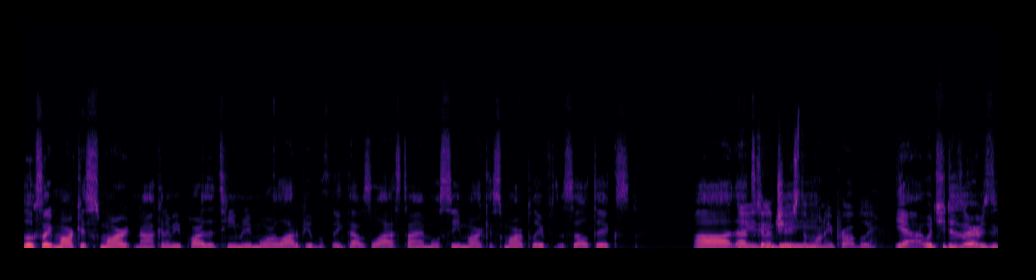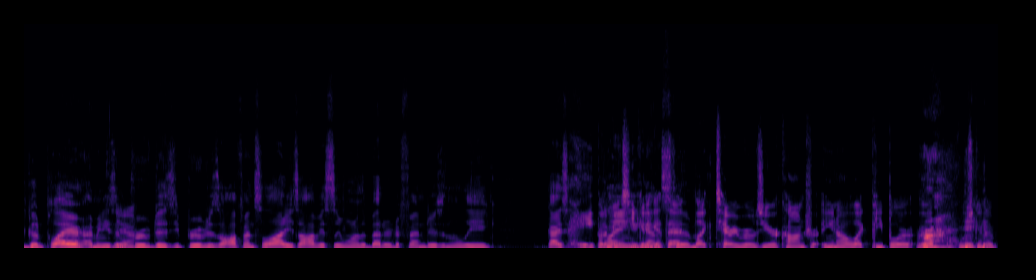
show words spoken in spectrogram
looks like Marcus Smart not going to be part of the team anymore. A lot of people think that was the last time we'll see Marcus Smart play for the Celtics. Uh, that's he's going to chase the money probably. yeah, which he deserves. He's a good player. I mean, he's Yeah. improved his he improved his offense a lot. He's obviously one of the better defenders in the league. Guys hate But I mean, playing is he gonna get against that him. like Terry Rozier contract? You know, like people are Right. who's gonna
